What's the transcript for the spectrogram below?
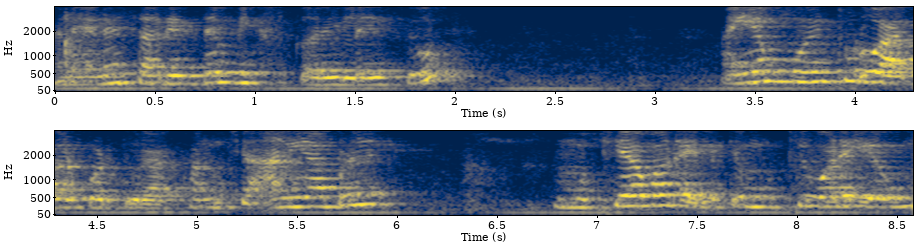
અને એને સારી રીતે મિક્સ કરી લઈશું. અહીંયા મોઈન થોડું આગળ પડતું રાખવાનું છે. આની આપણે મુઠિયા વડે એટલે કે મુઠ્ઠી વડે એવું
